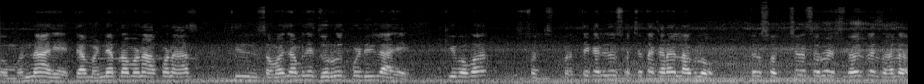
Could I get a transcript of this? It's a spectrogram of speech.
म्हणणं आहे त्या म्हणण्याप्रमाणे आपण आज ती समाजामध्ये जरूरत पडलेली आहे की बाबा स्वच्छ प्रत्येकाने जर स्वच्छता करायला लागलो तर स्वच्छ सर्व सहकार झालं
